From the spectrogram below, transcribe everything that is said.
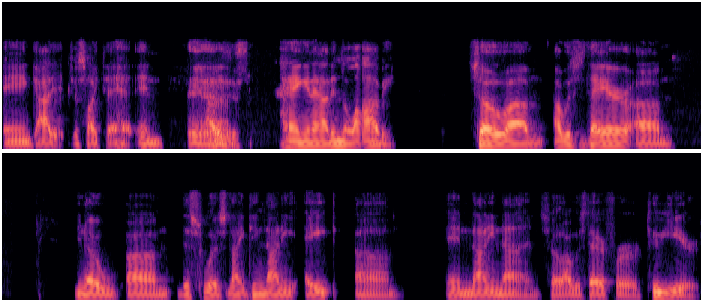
and got it just like that. And yeah. I was just hanging out in the lobby. So um, I was there. Um, you know, um, this was 1998 um, and 99. So I was there for two years.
